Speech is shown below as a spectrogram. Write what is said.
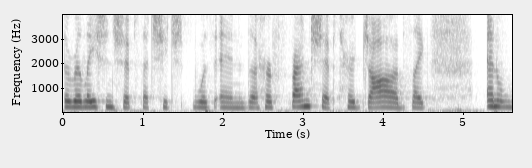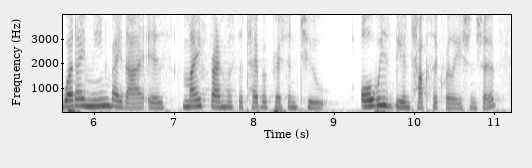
the relationships that she was in the her friendships her jobs like and what I mean by that is my friend was the type of person to always be in toxic relationships.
